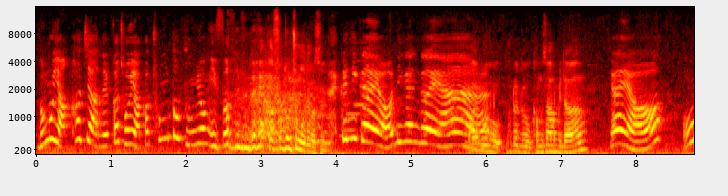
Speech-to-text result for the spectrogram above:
너무 약하지 않을까? 저희 아까 총도 분명히 있었는데. 아까 수동총 어디 갔어요? 그니까요. 어디 간 거야? 아이고, 그래도 감사합니다. 좋아요. 오,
